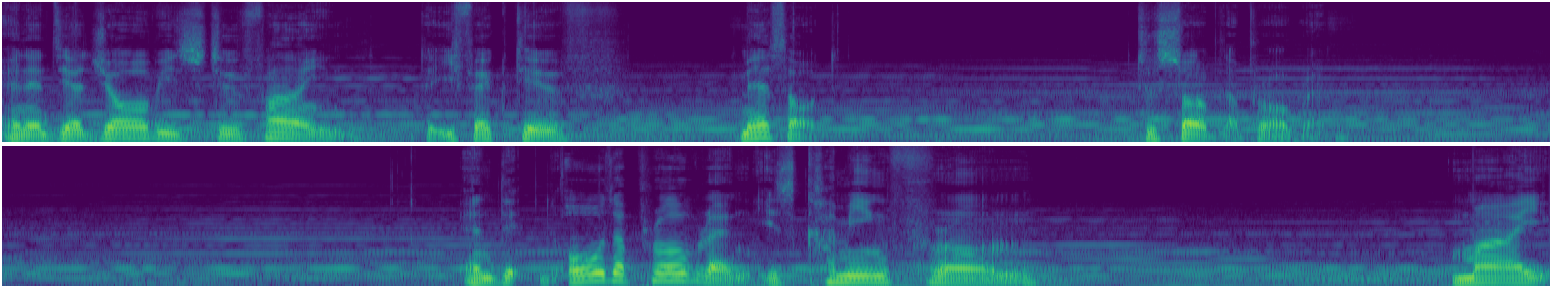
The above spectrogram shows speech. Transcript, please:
and their job is to find the effective method to solve the problem. And the, all the problem is coming from my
